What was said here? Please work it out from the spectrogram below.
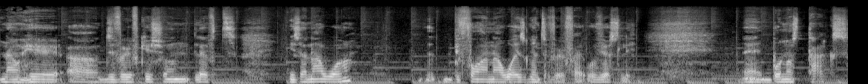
Now here uh the verification left is an hour. Before an hour is going to verify obviously and bonus tax.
